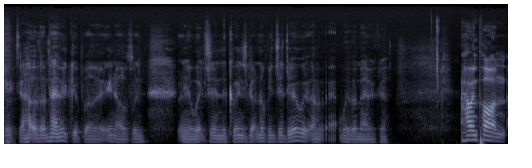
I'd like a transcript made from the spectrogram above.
Kicked out of America for it, you know, for, you know, which in the Queen's got nothing to do with um, with America. How important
